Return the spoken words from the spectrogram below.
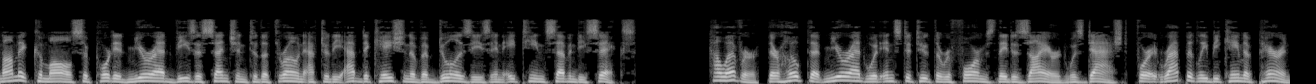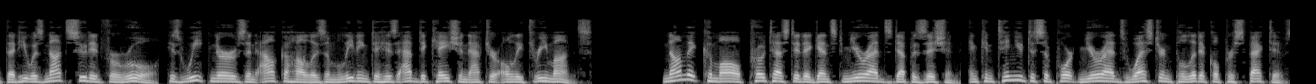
Namık Kemal supported Murad V's ascension to the throne after the abdication of Abdulaziz in 1876. However, their hope that Murad would institute the reforms they desired was dashed, for it rapidly became apparent that he was not suited for rule, his weak nerves and alcoholism leading to his abdication after only three months. Namık Kemal protested against Murad's deposition, and continued to support Murad's Western political perspectives,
